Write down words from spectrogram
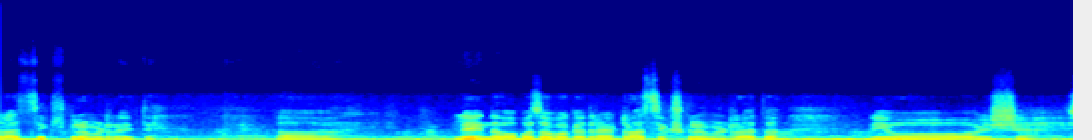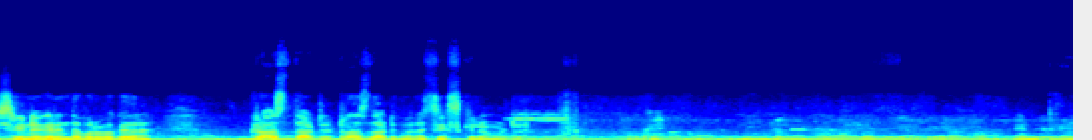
ಡ್ರಾಸ್ ಸಿಕ್ಸ್ ಕಿಲೋಮೀಟ್ರ್ ಐತೆ. ಲೇಯಿಂದ ವಾಪಸ್ ಹೋಗ್ಬೇಕಾದ್ರೆ ಡ್ರಾಸ್ ಸಿಕ್ಸ್ ಕಿಲೋಮೀಟ್ರ್ ಅಥವಾ ನೀವು ಶ್ರೀನಗರಿಂದ ಬರಬೇಕಾದ್ರೆ ಡ್ರಾಸ್ ದಾಟಿ ಡ್ರಾಸ್ ದಾಟಿದ ಮೇಲೆ six kilometre okay entry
